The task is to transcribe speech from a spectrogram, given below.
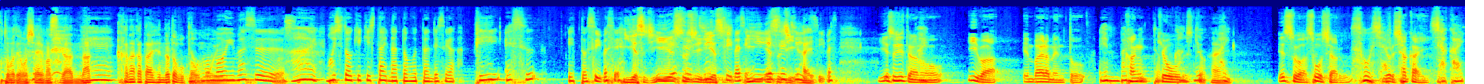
言葉でおっしゃいますが、なねかなか大変だと僕とは思い思います。はい。もう一度お聞きしたいなと思ったんですが、PS えっと、すいません。ESG? ESG すいません。ESG はいすいません。ESG ってのはあの、E はエンバイラメントエンバイメント。環境ですねはい。S はソーシャルいソーシャルわゆる。社会社会。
